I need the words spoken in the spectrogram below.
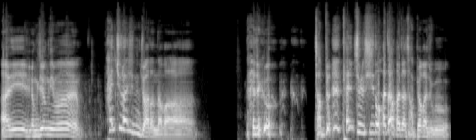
아니 명지 형님은 탈출하시는 줄 알았나봐. 가지고 잡혀 탈출 시도하자마자 잡혀가지고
